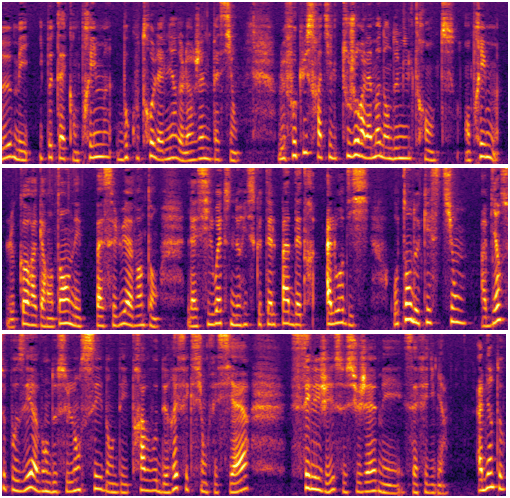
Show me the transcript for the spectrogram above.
eux, mais hypothèquent en prime beaucoup trop l'avenir de leurs jeunes patients. Le focus sera-t-il toujours à la mode en 2030 En prime, le corps à 40 ans n'est pas celui à 20 ans. La silhouette ne risque-t-elle pas d'être alourdie? Autant de questions à bien se poser avant de se lancer dans des travaux de réfection fessière. C'est léger ce sujet, mais ça fait du bien. À bientôt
